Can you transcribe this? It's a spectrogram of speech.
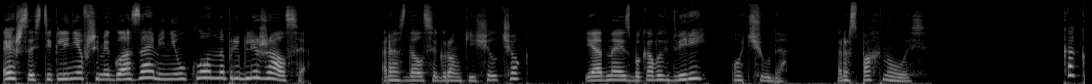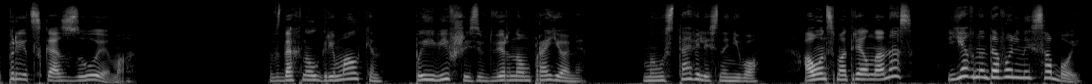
Эш со стекленевшими глазами неуклонно приближался. Раздался громкий щелчок, и одна из боковых дверей, о чудо, распахнулась. Как предсказуемо. Вздохнул Грималкин, появившись в дверном проеме. Мы уставились на него, а он смотрел на нас явно довольный собой.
